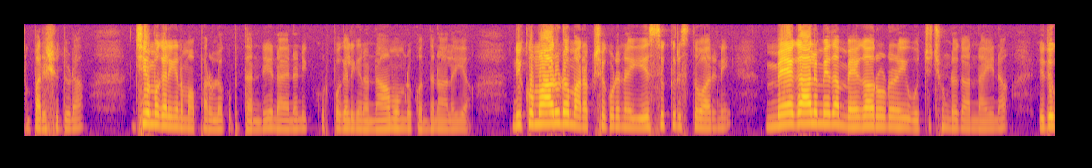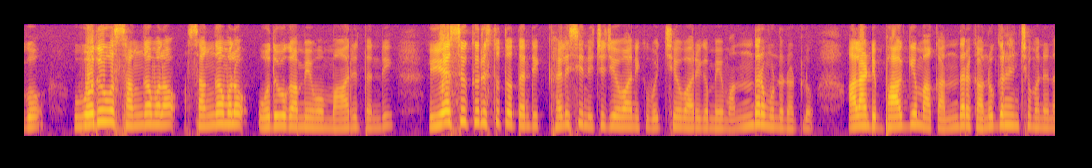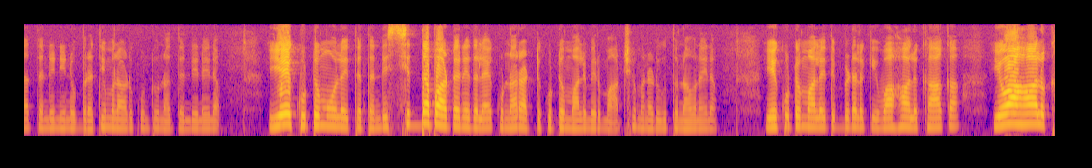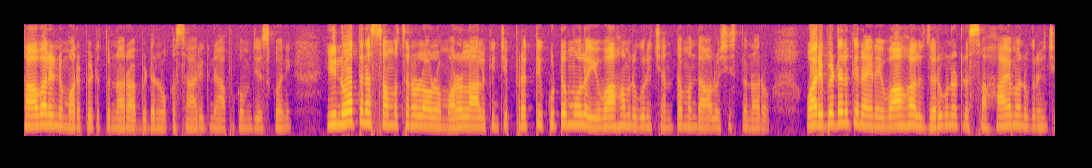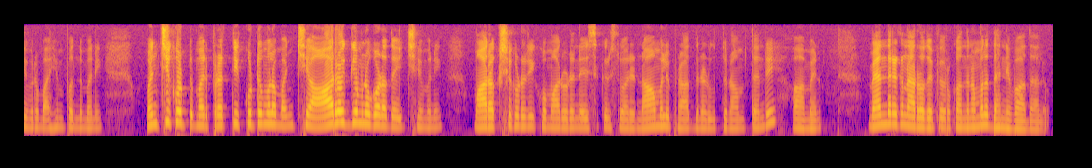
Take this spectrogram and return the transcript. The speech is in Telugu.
పరిశుద్ధుడా జీవగలిగిన మా పరలోకపు తండ్రి నాయన నీ కృపగలిగిన నామంను కొందనాలయ్యా. నీ కుమారుడు మా రక్షకుడైన యేసుక్రీస్తు వారిని మేఘాల మీద మేఘారూఢుడై వచ్చుచుండగా నాయన. ఇదిగో వధువు సంగములో సంగములో వధువుగా మేము మారి తండ్రి యేసుక్రీస్తుతో తండ్రి కలిసి నిత్య జీవానికి వచ్చేవారిగా మేము అందరం ఉండినట్లు. అలాంటి భాగ్యం మాకు అందరికి అనుగ్రహించమని నా తండ్రి నేను బ్రతిమలాడుకుంటూ నా తండ్రి నేను ఏ కుటుంబంలో అయితే తండ్రి సిద్ధపాటు అనేది లేకున్నారో అట్టి కుటుంబాలు మీరు మార్చమని అడుగుతున్నావు నైనా ఏ కుటుంబాలు అయితే బిడ్డలకి వివాహాలు కాక వివాహాలు కావాలని మొరపెడుతున్నారో ఆ బిడ్డలను ఒకసారి జ్ఞాపకం చేసుకొని ఈ నూతన సంవత్సరంలో వాళ్ళ మొరలు ఆలకించి ప్రతి కుటుంబంలో వివాహం గురించి ఎంతమంది ఆలోచిస్తున్నారో వారి బిడ్డలకి నాయన వివాహాలు జరుగునట్లు సహాయం అనుగ్రహించి మీరు మహింపొందమని మంచి కొట్టు మరి ప్రతి కుటుంబంలో మంచి ఆరోగ్యమును కూడా దయచేయమని మా రక్షకుడు నీ కుమారుడు యేసుక్రీస్తు వారి నామలి ప్రార్థన అడుగుతున్నాం తండ్రి. ఆమెను. మీ అందరికీ నా హృదయపూర్వక వందనములు ధన్యవాదాలు.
